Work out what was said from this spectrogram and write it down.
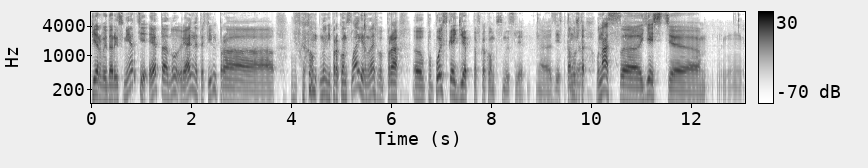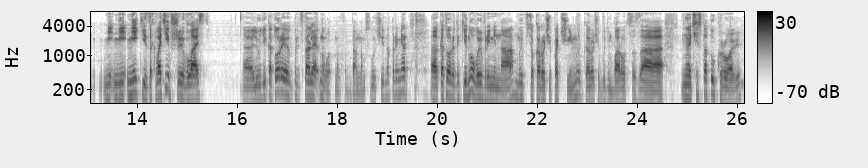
первые дары смерти это, ну, реально это фильм про в каком, ну, не про концлагерь, но, знаешь, про э, польское гетто в каком-то смысле э, здесь, потому ну, что да. у нас э, есть э, не, не, некие захватившие власть Э, люди, которые представляют, ну вот в данном случае, например, э, которые такие новые времена, мы все, короче, починим, мы, короче, будем бороться за э, чистоту крови,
